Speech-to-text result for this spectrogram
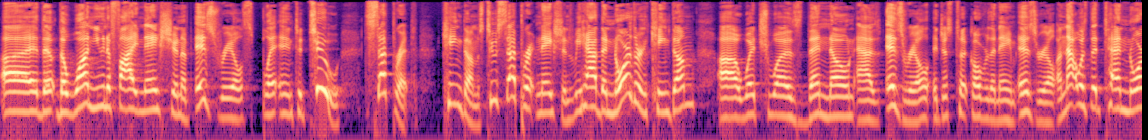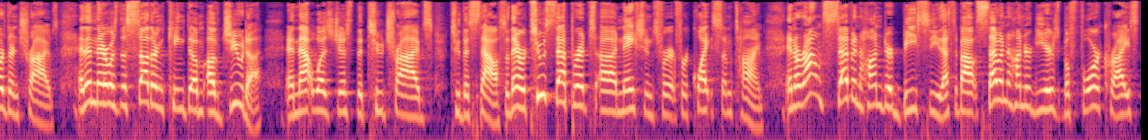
uh, the, the one unified nation of Israel split into two separate kingdoms, two separate nations. We had the northern kingdom, uh, which was then known as Israel. It just took over the name Israel, and that was the ten northern tribes. And then there was the southern kingdom of Judah, and that was just the two tribes to the south. So there were two separate uh, nations for, for quite some time. And around 700 BC, that's about 700 years before Christ,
